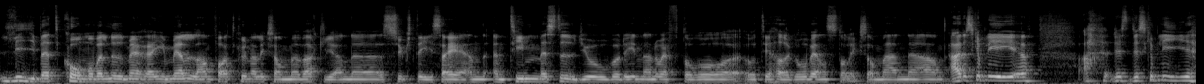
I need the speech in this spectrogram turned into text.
livet kommer väl numera emellan för att kunna liksom äh, verkligen äh, sukta i sig en, en timme studio både innan och efter och, och till höger och vänster liksom. Men äh, det ska bli, äh, det, det, ska bli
